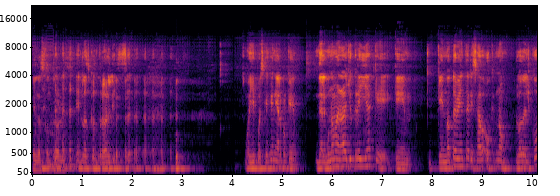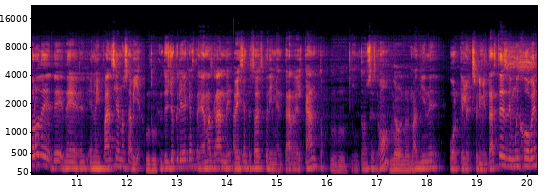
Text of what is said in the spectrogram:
En los controles. en los controles. Oye, pues qué genial, porque de alguna manera yo creía que, que, que no te había interesado, o que no, lo del coro de, de- de- en la infancia no sabía. Entonces yo creía que hasta ya más grande habías empezado a experimentar el canto. Entonces, no. No, no, no. Más bien, eh, porque lo experimentaste desde muy joven,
